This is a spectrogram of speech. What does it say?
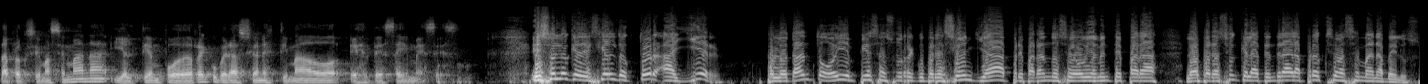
la próxima semana y el tiempo de recuperación estimado es de seis meses. Eso es lo que decía el doctor ayer. Por lo tanto, hoy empieza su recuperación ya preparándose obviamente para la operación que la tendrá la próxima semana, Velus.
